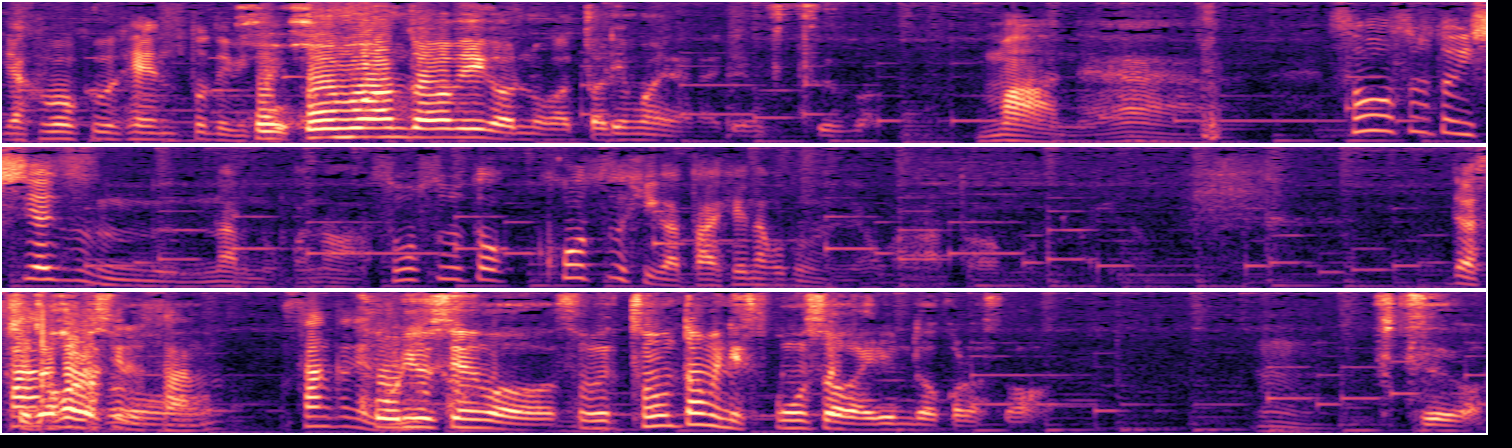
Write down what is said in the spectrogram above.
ヤフオク編とで見てホームアンダーウェイがあるのが当たり前やない、でも普通は。まあね。そうすると1試合ずつになるのかな。そうすると交通費が大変なことになるのかなとは思うんだけど。だから3かける3。ヶ月交流戦は、それ、そのためにスポンサーがいるんだからさ。うん。普通は。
